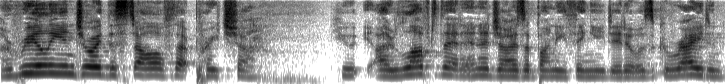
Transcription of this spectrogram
I really enjoyed the style of that preacher. I loved that Energizer Bunny thing he did. It was great. And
